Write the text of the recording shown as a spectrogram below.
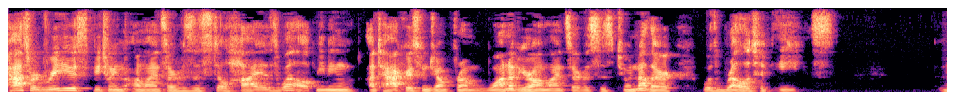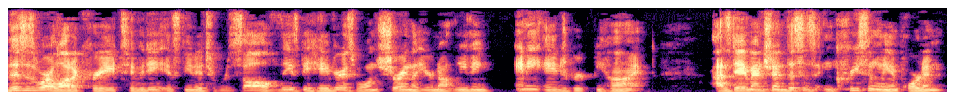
Password reuse between online services is still high as well, meaning attackers can jump from one of your online services to another with relative ease. This is where a lot of creativity is needed to resolve these behaviors while ensuring that you're not leaving any age group behind. As Dave mentioned, this is increasingly important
